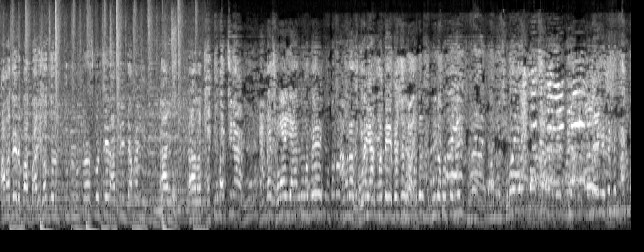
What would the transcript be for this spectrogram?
আমাদের বা- বাড়ি ঘর লুটরাজ করছে রাত্রিতে আমরা থাকতে পারছি না। আমরা সবাই একমতে, আমরা সবাই একমতে এদেশে আমাদের নিরাপত্তা নেই। আমরা সবাই একমতে থাকব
